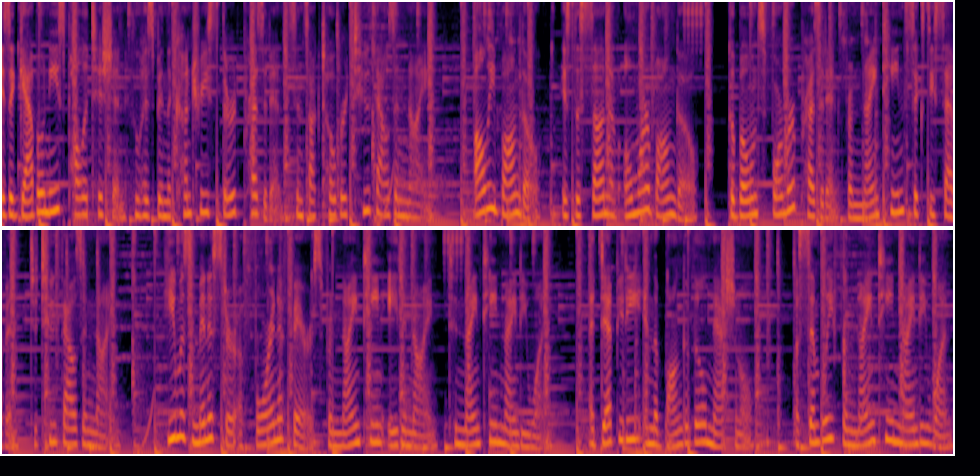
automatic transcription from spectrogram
is a Gabonese politician who has been the country's third president since October 2009. Ali Bongo is the son of Omar Bongo, Gabon's former president from 1967 to 2009. He was Minister of Foreign Affairs from 1989 to 1991, a deputy in the Bongoville National Assembly from 1991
